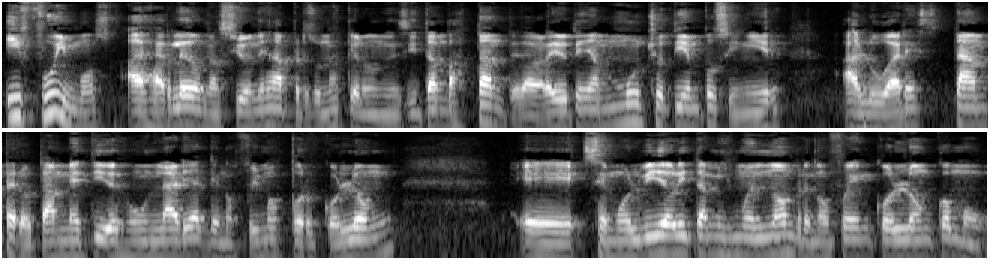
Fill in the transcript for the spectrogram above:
y fuimos a dejarle donaciones a personas que lo necesitan bastante. La verdad, yo tenía mucho tiempo sin ir a lugares tan pero tan metidos en un área que nos fuimos por Colón. Eh, se me olvida ahorita mismo el nombre, no fue en Colón como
